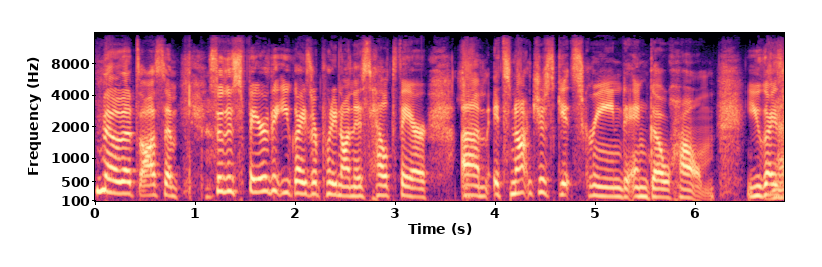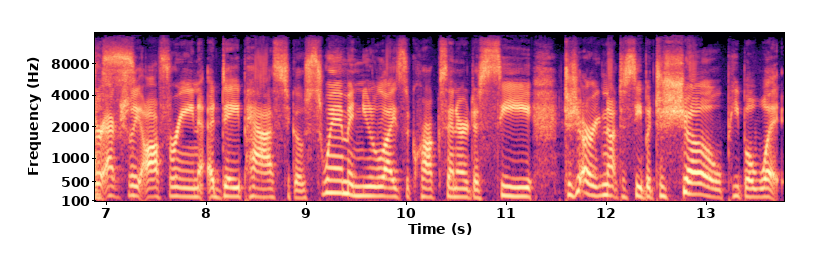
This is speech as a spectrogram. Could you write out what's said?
No, that's awesome. So this fair that you guys are putting on, this health fair, um, it's not just get screened and go home. You guys are actually offering a day pass to go swim and utilize the Kroc Center to see, to or not to see, but to show people what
